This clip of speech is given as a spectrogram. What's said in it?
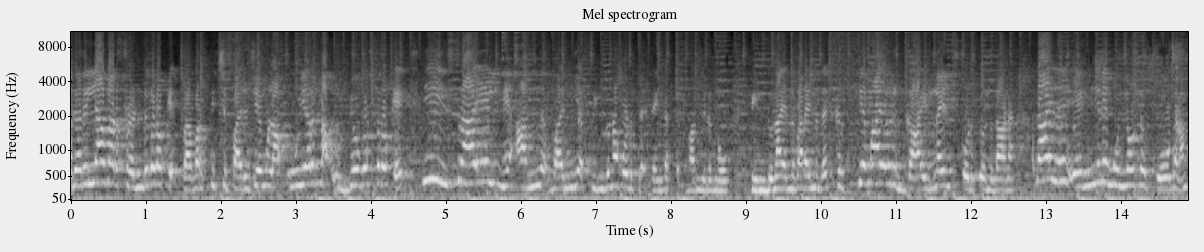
ഗറില്ലാവർ വാർ ഫ്രണ്ടുകളൊക്കെ പ്രവർത്തിച്ച് പരിചയമുള്ള ഉയർന്ന ഉദ്യോഗസ്ഥരൊക്കെ ഈ ഇസ്രായേലിന് അന്ന് വലിയ പിന്തുണ കൊടുത്ത് രംഗത്ത് വന്നിരുന്നു. പിന്തുണ എന്ന് പറയുന്നത് കൃത്യമായ ഒരു ഗൈഡ് ലൈൻസ് കൊടുത്തു എന്നതാണ്. അതായത് എങ്ങനെ മുന്നോട്ട് പോകണം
